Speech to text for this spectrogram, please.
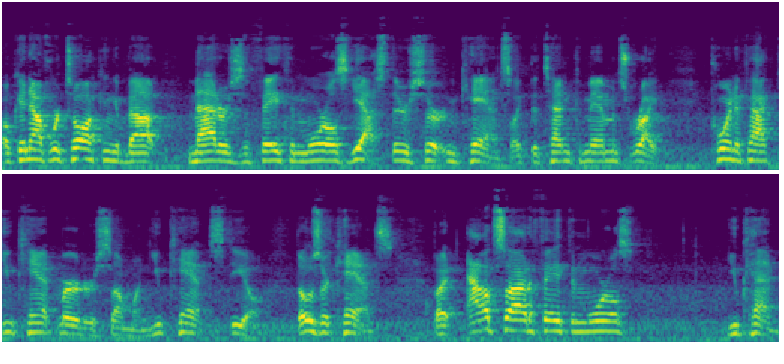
Okay, now if we're talking about matters of faith and morals, yes, there's certain can'ts, like the Ten Commandments, right. Point of fact, you can't murder someone, you can't steal. Those are can'ts. But outside of faith and morals, you can.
